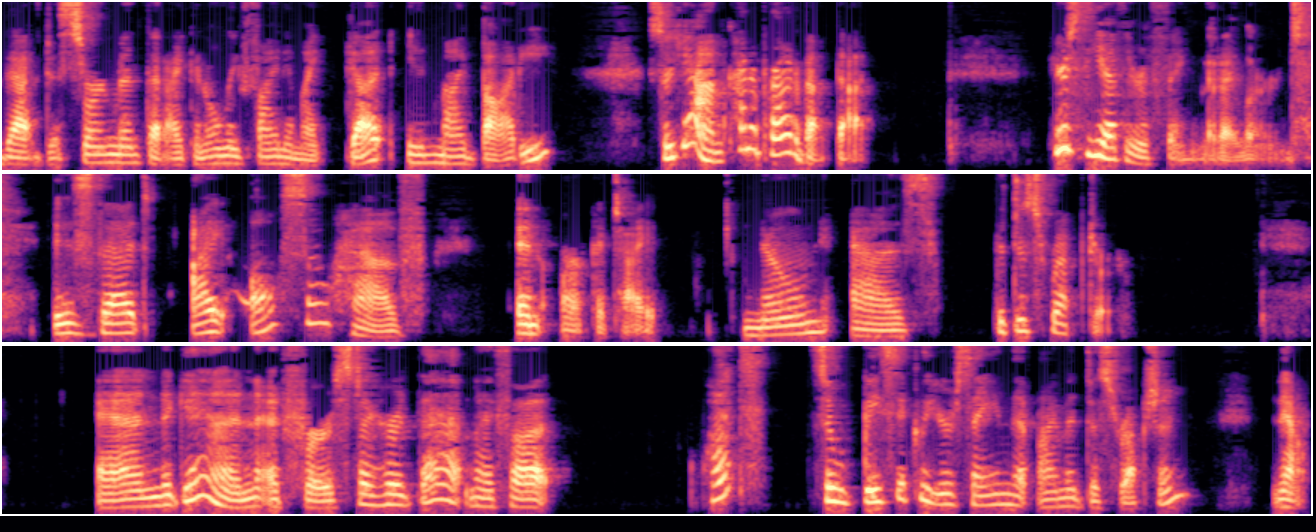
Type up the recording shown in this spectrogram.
that discernment that I can only find in my gut, in my body. So, yeah, I'm kind of proud about that. Here's the other thing that I learned is that I also have an archetype known as the disruptor. And again, at first I heard that and I thought, what? So basically, you're saying that I'm a disruption? Now,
